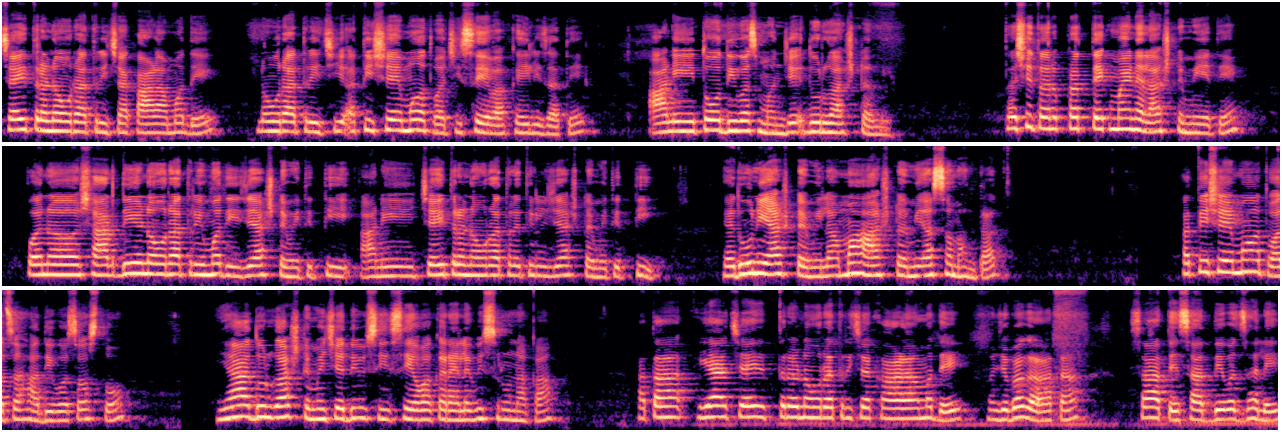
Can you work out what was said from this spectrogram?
चैत्र नवरात्रीच्या काळामध्ये नवरात्रीची अतिशय महत्त्वाची सेवा केली जाते आणि तो दिवस म्हणजे दुर्गाष्टमी. तशी तर प्रत्येक महिन्याला अष्टमी येते पण शारदीय नवरात्रीमध्ये जी अष्टमी तिथी आणि चैत्र नवरात्रीतील जी अष्टमी तिथी या दोन्ही अष्टमीला महाअष्टमी असं म्हणतात. अतिशय महत्त्वाचा हा दिवस असतो. ह्या दुर्गाष्टमीच्या दिवशी सेवा करायला विसरू नका. आता या चैत्र नवरात्रीच्या काळामध्ये म्हणजे बघा आता सहा ते सात दिवस झाले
